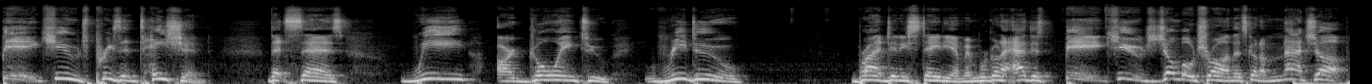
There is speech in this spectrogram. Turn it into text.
big huge presentation that says we are going to redo Bryant Denny Stadium, and we're going to add this big, huge jumbotron that's going to match up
